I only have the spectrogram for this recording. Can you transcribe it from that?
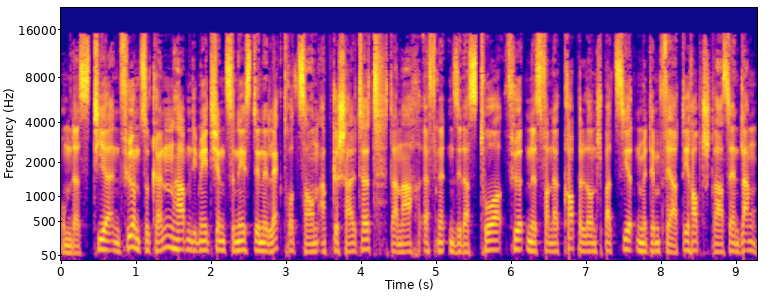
Um das Tier entführen zu können, haben die Mädchen zunächst den Elektrozaun abgeschaltet. Danach öffneten sie das Tor, führten es von der Koppel und spazierten mit dem Pferd die Hauptstraße entlang.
